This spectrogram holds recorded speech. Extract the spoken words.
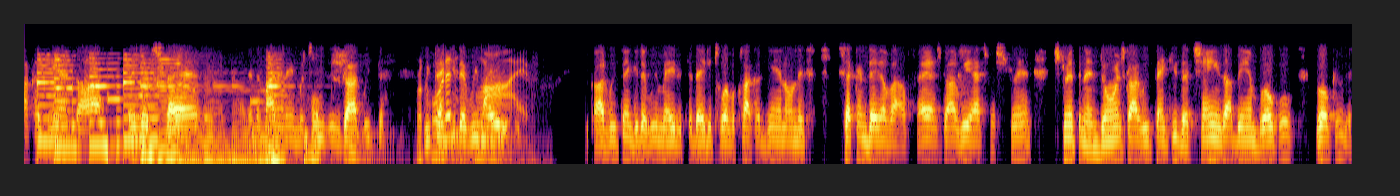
Block again, God, in this fast. In the mighty name of Jesus, God, we, th- we thank you that we live. God, we thank you that we made it today to 12 o'clock again on this second day of our fast. God, we ask for strength, strength and endurance. God, we thank you that chains are being broken, broken, the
